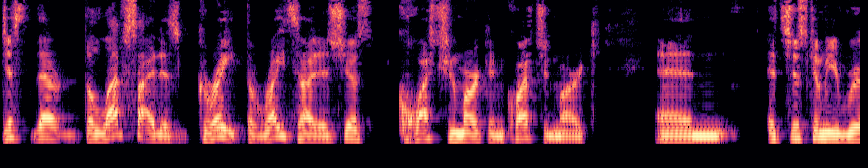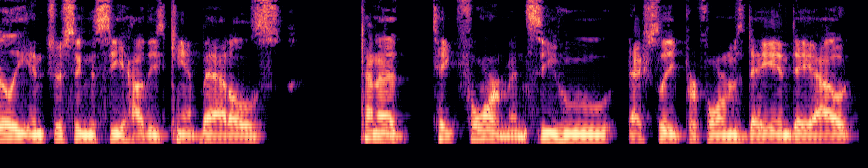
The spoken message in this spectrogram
just the the left side is great. The right side is just question mark and question mark, and it's just going to be really interesting to see how these camp battles kind of take form and see who actually performs day in day out,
